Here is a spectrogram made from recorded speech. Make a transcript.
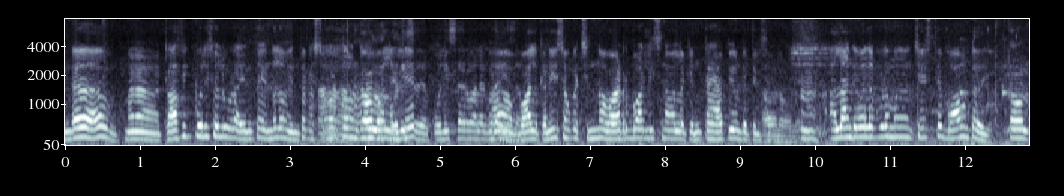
ఎండ మన ట్రాఫిక్ పోలీసు వాళ్ళు కూడా ఎంత ఎండలో ఎంత కష్టపడుతూ ఉంటారో వాళ్ళైతే పోలీస్ సార్ వాళ్ళకి కూడా వాళ్ళు కనీసం ఒక చిన్న వాటర్ బాటిల్ ఇచ్చిన వాళ్ళకి ఎంత హ్యాపీ ఉంటుంది తెలుసా? అలాంటి వాళ్ళకి కూడా మనం చేస్తే బాగుంటది. అవును.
